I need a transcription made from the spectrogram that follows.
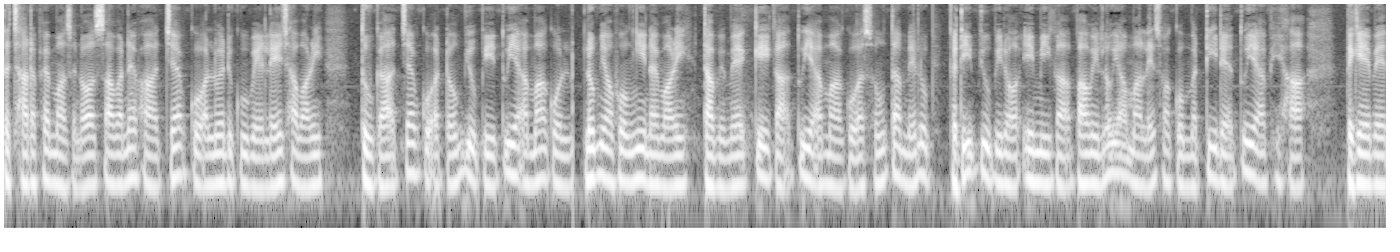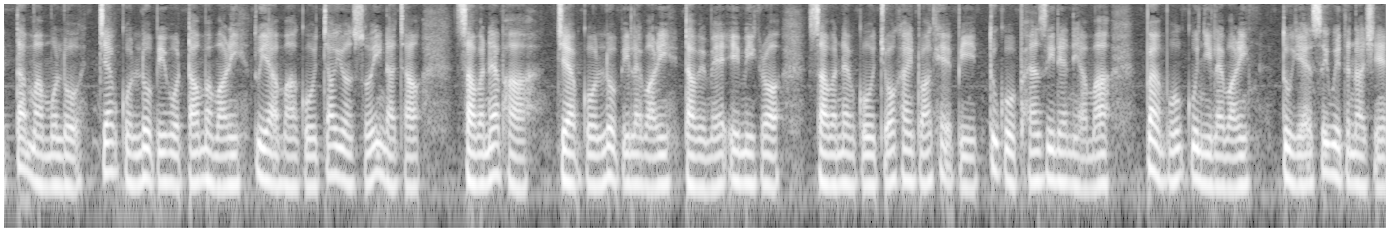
တခြားတစ်ဖက်မှာဆိုတော့ဆာဗနက်ဟာဂျက်ကိုအလွယ်တကူပဲလဲချပါရီသူကဂျက်ကိုအတုံးပြုတ်ပြီးသူ့ရဲ့အမကိုလွတ်မြောက်ဖို့ညှိနိုင်ပါရီဒါပေမဲ့ကေကသူ့ရဲ့အမကိုအဆုံးသတ်မယ်လို့ဂတိပြုပြီးတော့အေမီကဘာဝင်လောက်ရမှလဲဆိုတာကိုမတိတဲ့သူ့ရဲ့အဖေဟာတကယ်ပဲတတ်မှမို့လို့ဂျက်ကိုလွတ်ပြီးဖို့တောင်းပန်ပါရီသူ့ရဲ့အမကိုကြောက်ရွံ့စိုးရိမ်တာကြောင့်ဆာဗနက်ဟာဂျက်ကိုလွတ်ပေးလိုက်ပါရီဒါပေမဲ့အေမီကတော့ဆာဗနက်ကိုကြောခိုင်းတွားခဲ့ပြီးသူ့ကိုဖမ်းဆီးတဲ့နေရာမှာပန့်ဖို့ကူညီလိုက်ပါရီ သူ့ရဲ့စိတ်ဝေဒနာရှင်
